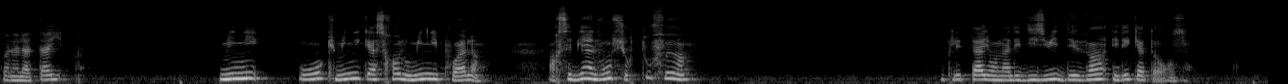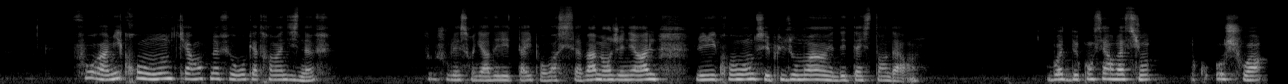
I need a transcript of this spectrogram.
Voilà la taille. Mini wok, mini casserole ou mini poêle. Alors c'est bien, elles vont sur tout feu. Hein. Donc les tailles, on a des 18, des 20 et des 14. Four à micro-ondes, 49,99€. Je vous laisse regarder les tailles pour voir si ça va. Mais en général, les micro-ondes, c'est plus ou moins des tailles standards. Hein. Boîte de conservation, au choix,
